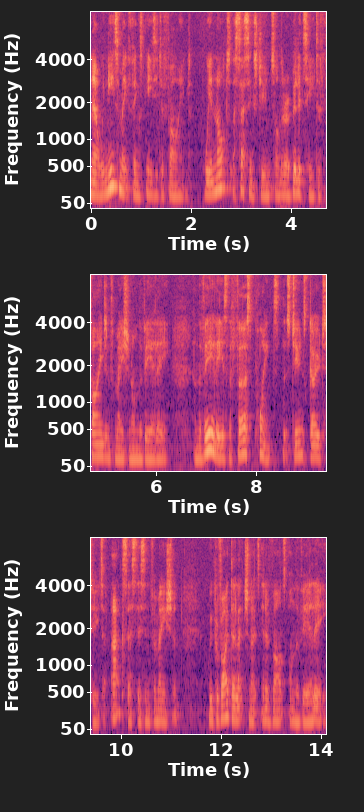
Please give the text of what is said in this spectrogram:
Now we need to make things easy to find. We're not assessing students on their ability to find information on the VLE. And the VLE is the first point that students go to to access this information. We provide their lecture notes in advance on the VLE.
